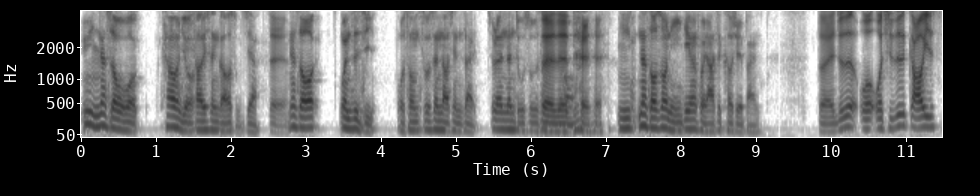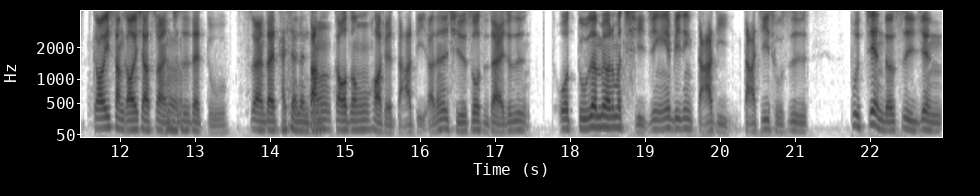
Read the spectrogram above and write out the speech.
因为那时候我看到有高一升高二暑假，对，那时候问自己，我从出生到现在就认真读书，对对对对，你那时候说你一定会回答是科学班。对，就是我，我其实高一高一上高一下，虽然就是在读，嗯、虽然在还是很认真当高中化学打底了，但是其实说实在，就是我读的没有那么起劲，因为毕竟打底打基础是不见得是一件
